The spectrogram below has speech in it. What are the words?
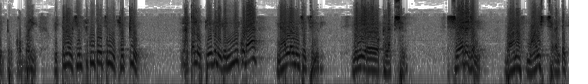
చెట్టు కొబ్బరి. విత్తనాలు చీల్చుకుంటూ వచ్చిన చెట్లు లతలు తీగలు ఇవన్నీ కూడా నేలలో నుంచి వచ్చినవి. ఇవన్నీ ఇరవై ఒక్క లక్షలు. స్వేదజం బాన్ ఆఫ్ మాయిశ్చర్ అంటే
